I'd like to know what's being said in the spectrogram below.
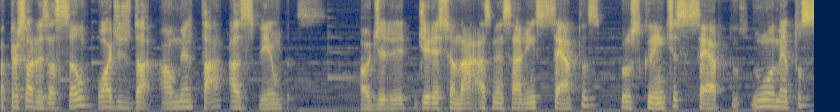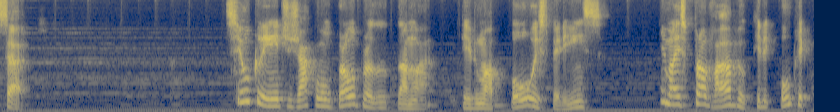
A personalização pode ajudar a aumentar as vendas, ao dire direcionar as mensagens certas para os clientes certos no momento certo. Se o cliente já comprou um produto da marca teve uma boa experiência, é mais provável que ele compre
